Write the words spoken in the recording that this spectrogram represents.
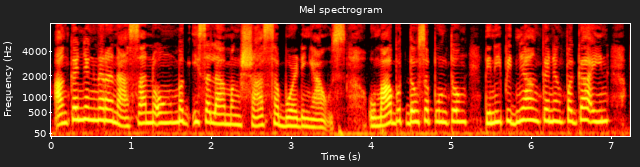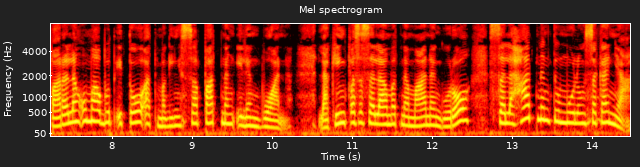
ang kanyang naranasan noong mag-isa lamang siya sa boarding house. Umabot daw sa puntong tinipid niya ang kanyang pagkain para lang umabot ito at maging sapat ng ilang buwan. Laking pasasalamat naman ng guro sa lahat ng tumulong sa kanya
